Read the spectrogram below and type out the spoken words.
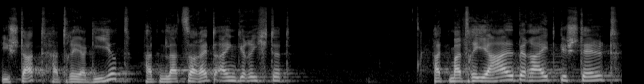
Die Stadt hat reagiert, hat ein Lazarett eingerichtet, hat Material bereitgestellt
